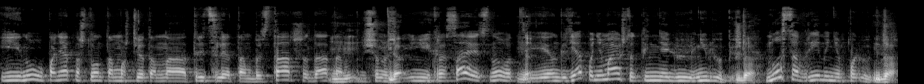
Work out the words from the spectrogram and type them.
и, ну, понятно, что он там, может, ее там на 30 лет там быть старше, да, там, mm-hmm. причем да. и не красавец, ну, вот, да. и он говорит, я понимаю, что ты меня не любишь, да. но со временем полюбишь. Да.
